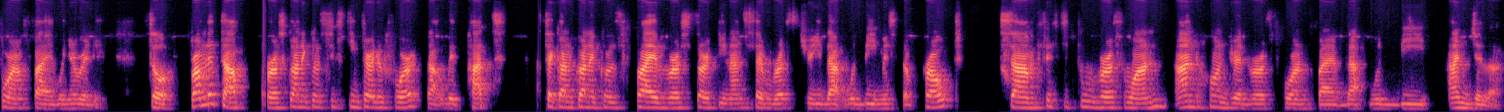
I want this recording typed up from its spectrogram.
4 and 5 when you're ready. So from the top, First Chronicles 16, 34, that will be Pat. Second Chronicles 5, verse 13 and 7, verse 3, that would be Mr. Prout. Psalm 52, verse 1, and 100, verse 4 and 5, that would be Angela.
